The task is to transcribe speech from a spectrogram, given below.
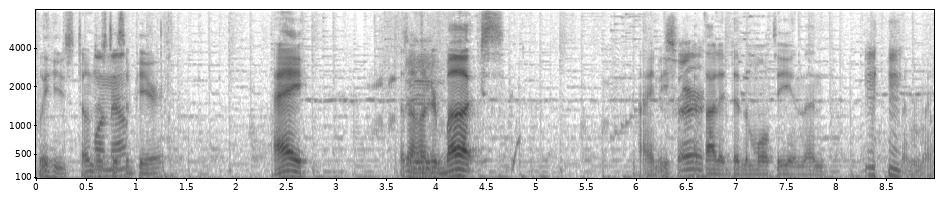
Please don't Come just disappear. Hey, that's a hundred bucks. Ninety. Yes, sir. I thought it did the multi and then never mind.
